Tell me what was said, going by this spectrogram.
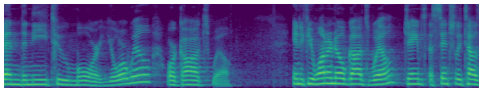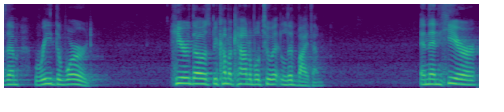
bend the knee to more, your will or God's will? And if you want to know God's will, James essentially tells them read the word, hear those, become accountable to it, and live by them. And then here,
